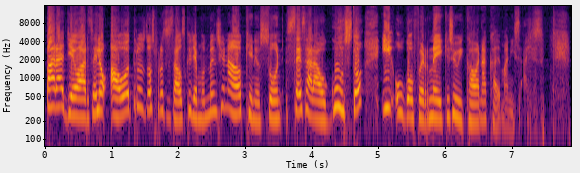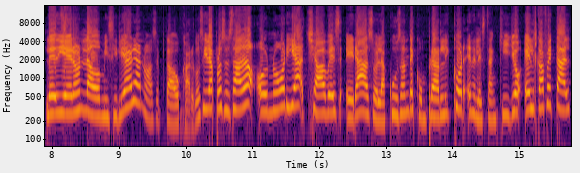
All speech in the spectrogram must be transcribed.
para llevárselo a otros dos procesados que ya hemos mencionado, quienes son César Augusto y Hugo Ferney, que se ubicaban acá de Manizales. Le dieron la domiciliaria, no ha aceptado cargos. Y la procesada Honoria Chávez era la acusan de comprar licor en el estanquillo El Cafetal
